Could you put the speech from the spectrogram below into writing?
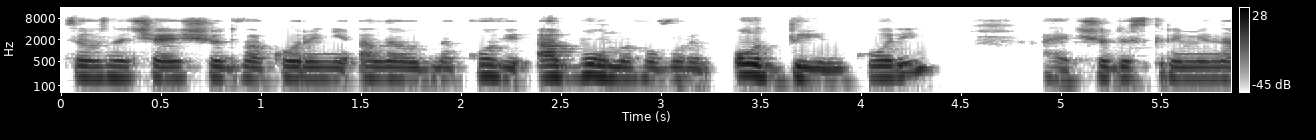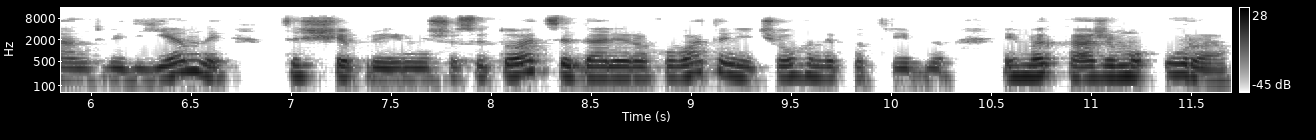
це означає, що два корені, але однакові, або ми говоримо один корінь. А якщо дискримінант від'ємний, це ще приємніша ситуація, далі рахувати нічого не потрібно. І ми кажемо ура!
